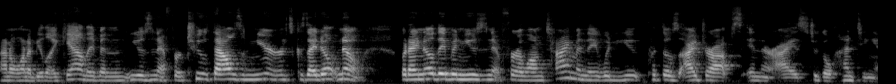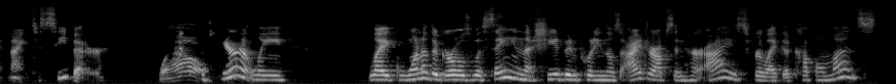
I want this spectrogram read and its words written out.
I don't want to be like, yeah, they've been using it for 2000 years because I don't know. But I know they've been using it for a long time and they would use, put those eye drops in their eyes to go hunting at night to see better. Wow. Apparently, like one of the girls was saying that she had been putting those eye drops in her eyes for like a couple months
